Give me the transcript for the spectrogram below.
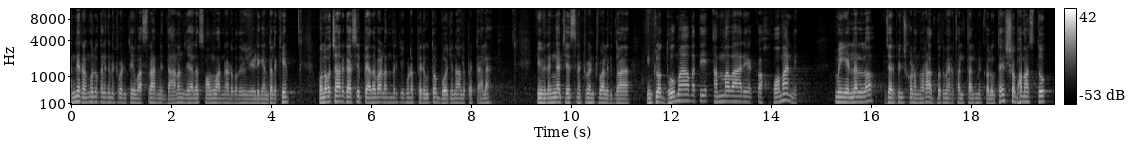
అన్ని రంగులు కలిగినటువంటి వస్త్రాన్ని దానం చేయాలి సోమవారం నాడు ఉదయం ఏడు గంటలకి. ఉలవచారు కాసి పేదవాళ్ళందరికీ కూడా పెరుగుతో భోజనాలు పెట్టాలి? ఈ విధంగా చేసినటువంటి వాళ్ళకి ఇంట్లో ధూమావతి అమ్మవారి యొక్క హోమాన్ని మీ ఇళ్ళల్లో జరిపించుకోవడం ద్వారా అద్భుతమైన ఫలితాలు మీకు కలుగుతాయి. శుభమస్తు.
